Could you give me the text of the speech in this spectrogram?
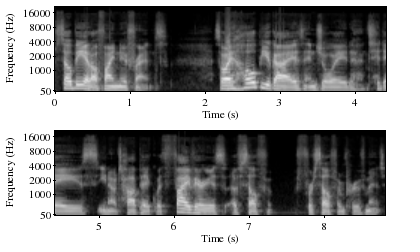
so be it. I'll find new friends. So I hope you guys enjoyed today's, you know, topic with five areas of self for self-improvement.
